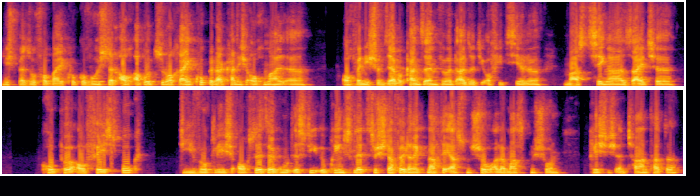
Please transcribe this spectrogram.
nicht mehr so vorbeigucke, wo ich dann auch ab und zu noch reingucke. Da kann ich auch mal, äh, auch wenn ich schon sehr bekannt sein wird, also die offizielle Mars Singer Seite, Gruppe auf Facebook, die wirklich auch sehr, sehr gut ist, die übrigens letzte Staffel direkt nach der ersten Show alle Masken schon richtig enttarnt hatte.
